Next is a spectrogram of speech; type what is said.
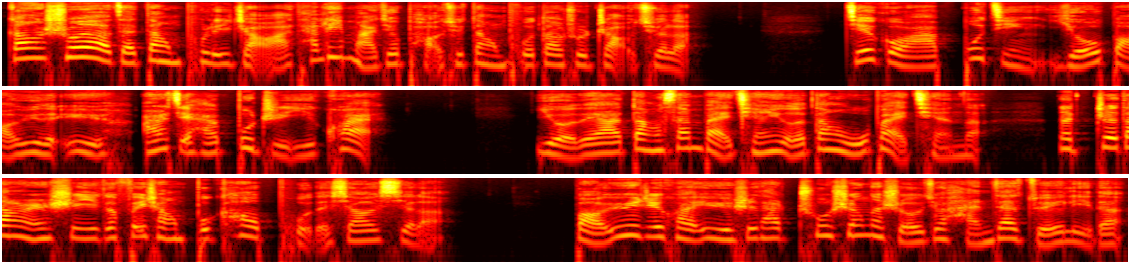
刚说要在当铺里找啊，他立马就跑去当铺到处找去了。结果啊，不仅有宝玉的玉，而且还不止一块，有的呀当三百钱，有的当五百钱的。那这当然是一个非常不靠谱的消息了。宝玉这块玉是他出生的时候就含在嘴里的，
